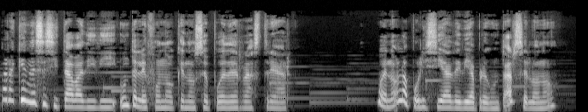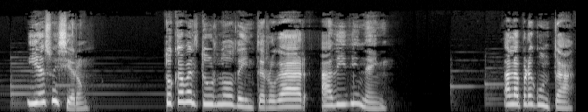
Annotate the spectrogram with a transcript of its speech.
¿Para qué necesitaba Didi un teléfono que no se puede rastrear? Bueno, la policía debía preguntárselo, ¿no? Y eso hicieron. Tocaba el turno de interrogar a Didi Name. A la pregunta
